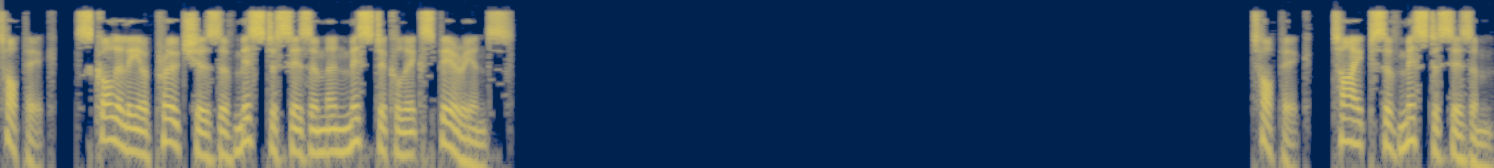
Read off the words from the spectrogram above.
Topic: Scholarly approaches of mysticism and mystical experience. Topic: Types of mysticism.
